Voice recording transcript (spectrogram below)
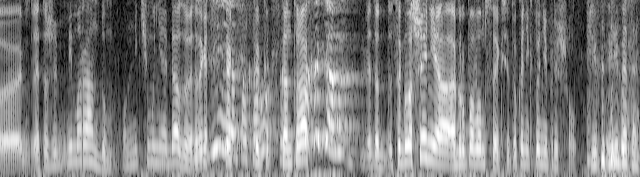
э, это же меморандум, он ни к чему не обязывает. Это как, как- как хорошая. контракт, Ну, хотя бы это соглашение о групповом сексе, только никто не пришел. И, Ребята,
